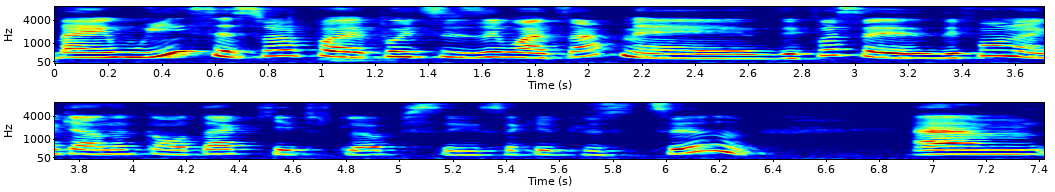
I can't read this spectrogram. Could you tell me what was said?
Ben oui, c'est sûr, pas, pas utiliser WhatsApp, mais des fois, c'est, des fois, on a un carnet de contact qui est tout là, puis c'est ça qui est le plus utile. Euh,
